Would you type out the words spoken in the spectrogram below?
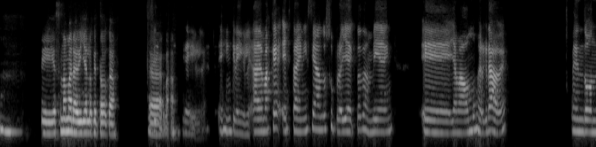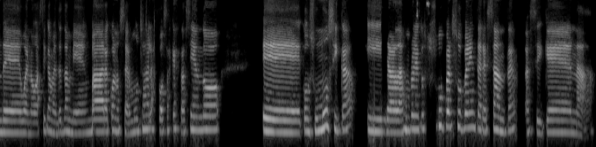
Sí, es una maravilla lo que toca, Sí, de verdad. increíble. Es increíble. Además que está iniciando su proyecto también eh, llamado Mujer Grave. en donde, bueno, básicamente también va a dar a conocer muchas de las cosas que está haciendo eh, con su música y la verdad es un proyecto súper, súper interesante, así que nada,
